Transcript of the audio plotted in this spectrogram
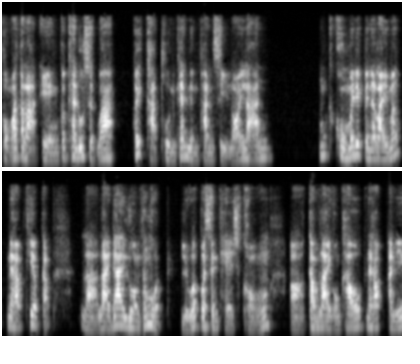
ผมว่าตลาดเองก็แค่รู้สึกว่าเฮ้ยขาดทุนแค่หนึ่งพันสี่ร้อยล้าน คงไม่ได้เป็นอะไรมั้งนะครับ เทียบกับรายได้รวมทั้งหมด หรือว่าเปอร์เซนเทจของอากำไรของเขานะครับ อันนี้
